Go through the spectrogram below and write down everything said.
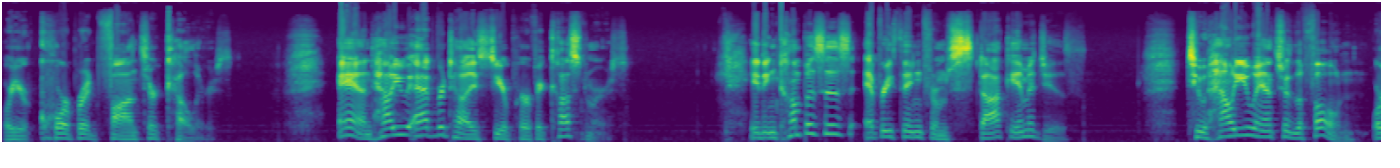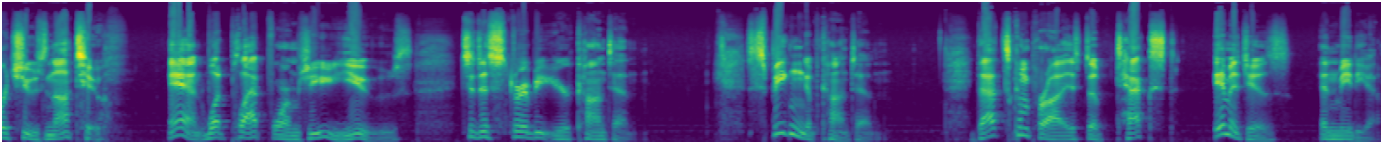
or your corporate fonts or colors and how you advertise to your perfect customers. It encompasses everything from stock images to how you answer the phone or choose not to, and what platforms you use to distribute your content. Speaking of content, that's comprised of text, images, and media.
